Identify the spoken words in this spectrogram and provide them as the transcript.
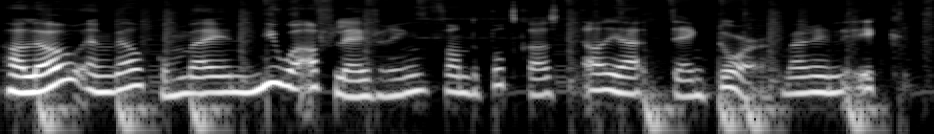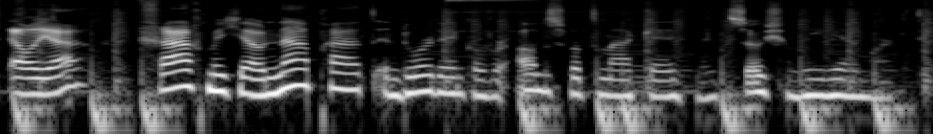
Hallo en welkom bij een nieuwe aflevering van de podcast Elja Denkt Door, waarin ik, Elja, graag met jou napraat en doordenk over alles wat te maken heeft met social media en marketing.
